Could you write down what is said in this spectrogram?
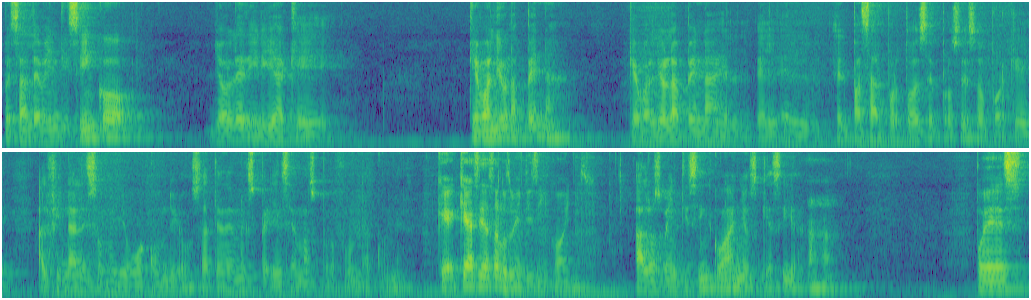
Pues al de 25 yo le diría que, que valió la pena que valió la pena el, pasar por todo ese proceso, porque al final eso me llevó a con Dios, a tener una experiencia más profunda con Él. ¿Qué, hacías a los 25 años? A los 25 años, ¿qué hacía? Pues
